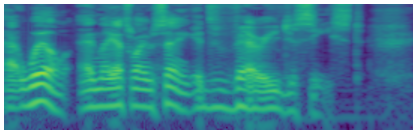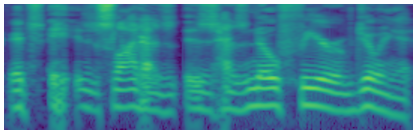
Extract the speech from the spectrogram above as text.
at will. And like, that's why I'm saying it's very DCeased. It's it, Slott has is has no fear of doing it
